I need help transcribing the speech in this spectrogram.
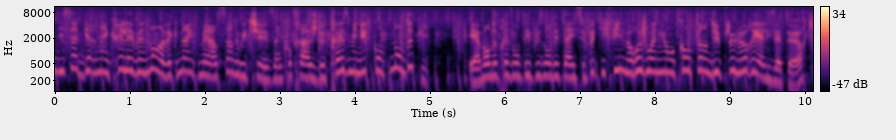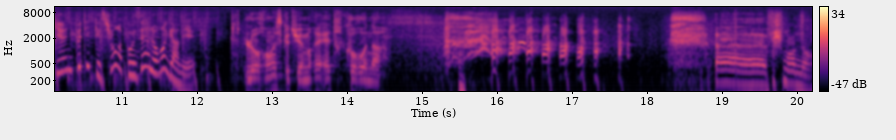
97, Garnier crée l'événement avec Nightmare Sandwiches, un contrage de 13 minutes contenant deux clips. Et avant de présenter plus en détail ce petit film, rejoignons Quentin Dupieux, le réalisateur, qui a une petite question à poser à Laurent Garnier. Laurent, est-ce que tu aimerais être Corona? Euh, Franchement, non.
